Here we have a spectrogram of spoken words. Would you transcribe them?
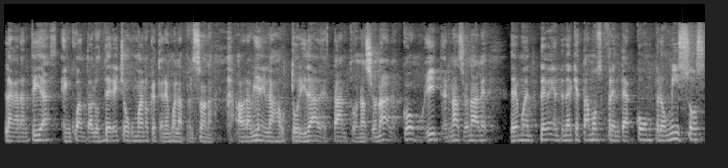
las garantías en cuanto a los derechos humanos que tenemos las personas. Ahora bien, las autoridades, tanto nacionales como internacionales, deben entender que estamos frente a compromisos,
